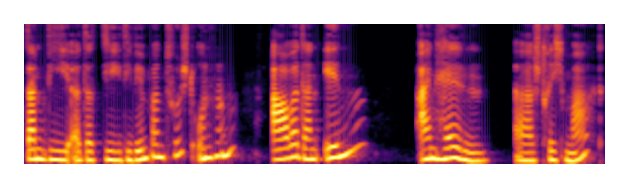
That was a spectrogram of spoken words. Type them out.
dann die, äh, die die Wimpern tuscht unten, mhm. aber dann in einen hellen äh, Strich macht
